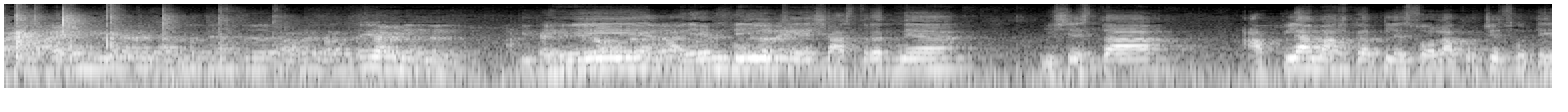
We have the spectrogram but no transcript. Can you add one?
आणि आय एम डीच्या शास्त्रज्ञांचं कांबळे सरांचंही अभिनंदन. हे आय. एम डीचे. शास्त्रज्ञ विशेषतः आपल्या महाराष्ट्रातले सोलापूरचेच होते.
